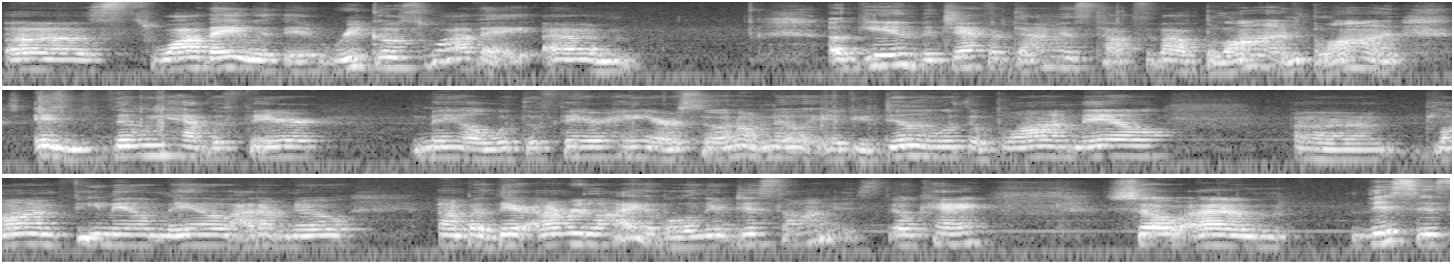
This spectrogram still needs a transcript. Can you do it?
uh, suave with it, Rico suave. Um, again, the Jack of Diamonds talks about blonde, blonde, and then we have the fair male with the fair hair. So I don't know if you're dealing with a blonde male, uh, blonde female male. I don't know um, but they're unreliable and they're dishonest. Okay, so um, this is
